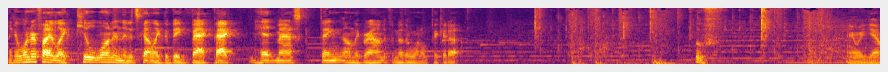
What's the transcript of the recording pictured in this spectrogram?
Like, I wonder if I like kill one and then it's got like the big backpack head mask thing on the ground. If another one will pick it up. Oof. There we go.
